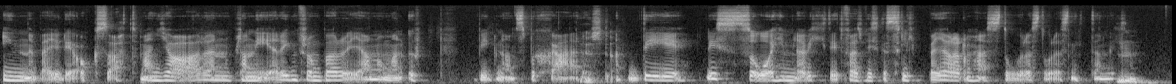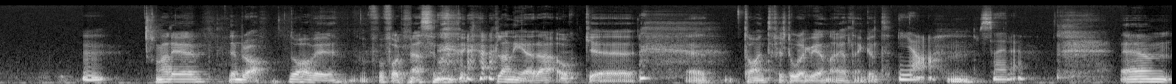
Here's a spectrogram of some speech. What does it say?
innebär ju det också att man gör en planering från början och man byggnadsbeskär. Just det. Det, det är så himla viktigt för att vi ska slippa göra de här stora, stora snitten. Liksom. Ja, det, det är bra. Då har vi, får folk med sig någonting. Planera och eh, eh, ta inte för stora grenar helt enkelt. Ja, så är det. Jag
